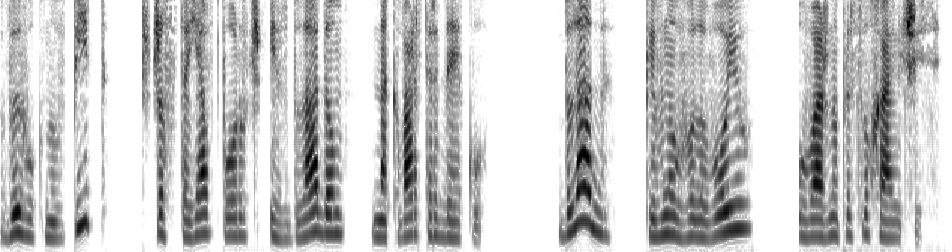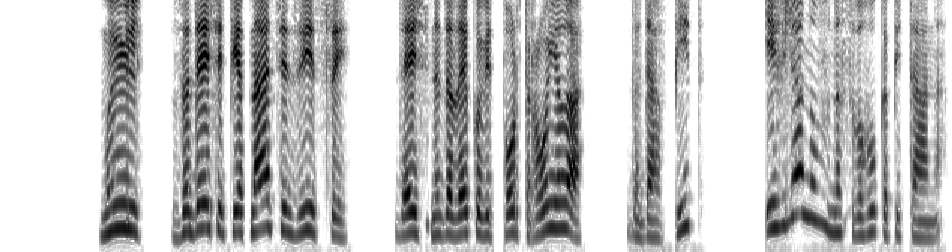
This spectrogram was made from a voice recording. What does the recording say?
вигукнув піт, що стояв поруч із бладом на квартердеку. Блад кивнув головою, уважно прислухаючись. Миль за десять п'ятнадцять звідси, десь недалеко від Порт-Рояла, додав Пітт і глянув на свого капітана.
